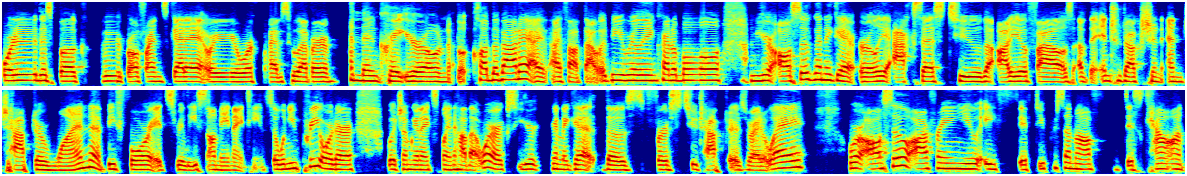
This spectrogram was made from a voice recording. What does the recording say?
Order this book, your girlfriends get it or your work wives, whoever, and then create your own book club about it. I, I thought that would be really incredible. You're also going to get early access to the audio files of the introduction and chapter one before it's released on May 19th. So when you pre order, which I'm going to explain how that works, you're going to get those first two chapters right away. We're also offering you a 50% off discount on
